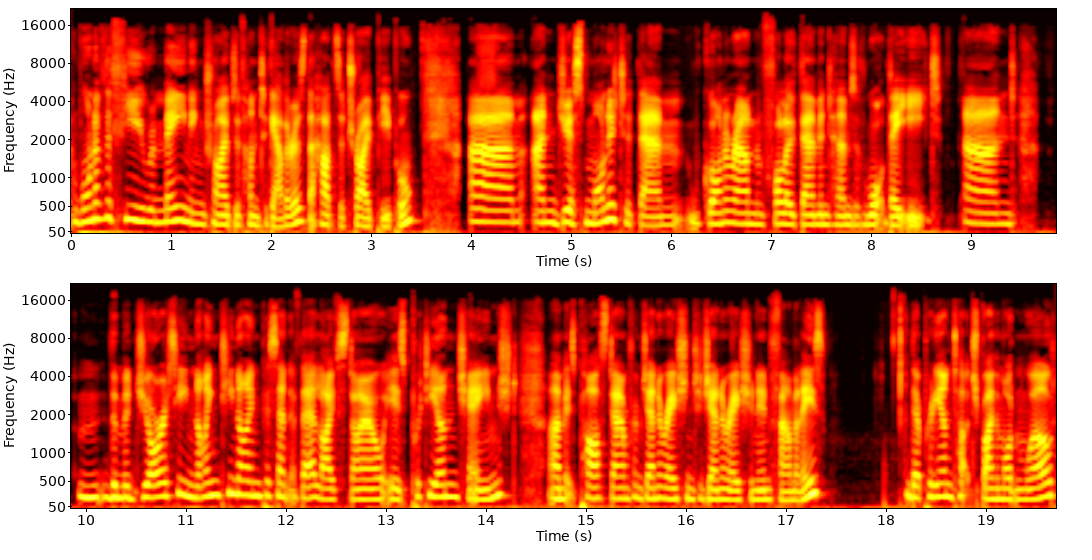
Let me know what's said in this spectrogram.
one of the few remaining tribes of hunter gatherers, the Hadza tribe people, um, and just monitored them, gone around and followed them in terms of what they eat. And the majority, 99% of their lifestyle is pretty unchanged. Um, it's passed down from generation to generation in families. They're pretty untouched by the modern world.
